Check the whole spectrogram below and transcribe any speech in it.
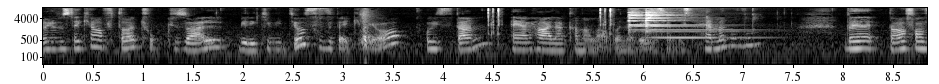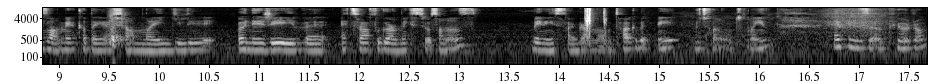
önümüzdeki hafta çok güzel bir iki video sizi bekliyor. O yüzden eğer hala kanala abone değilseniz hemen olun. Ve daha fazla Amerika'da yaşamla ilgili öneri ve etrafı görmek istiyorsanız beni Instagram'dan takip etmeyi lütfen unutmayın. Hepinizi öpüyorum.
